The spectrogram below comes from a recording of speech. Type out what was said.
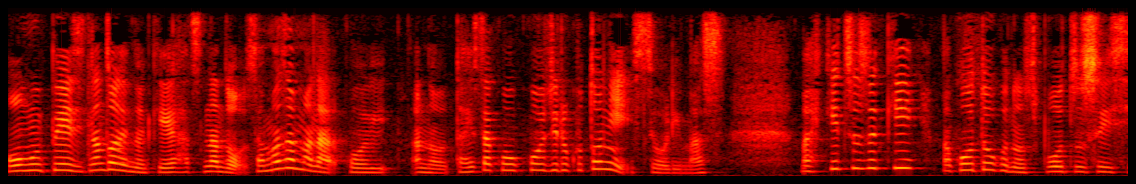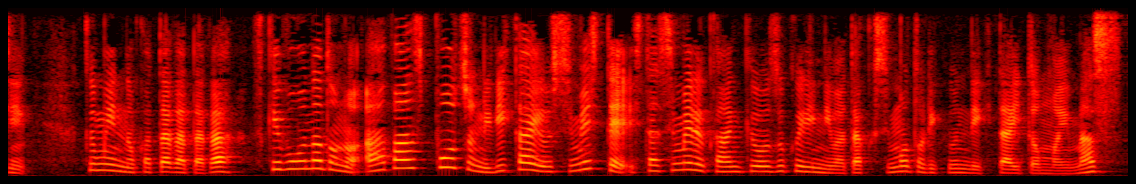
ホームページなどでの啓発など様々なこうあの対策を講じることにしております。ま、引き続き、ま江東区のスポーツ推進、区民の方々がスケボーなどのアーバンスポーツに理解を示して親しめる環境づくりに私も取り組んでいきたいと思います。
